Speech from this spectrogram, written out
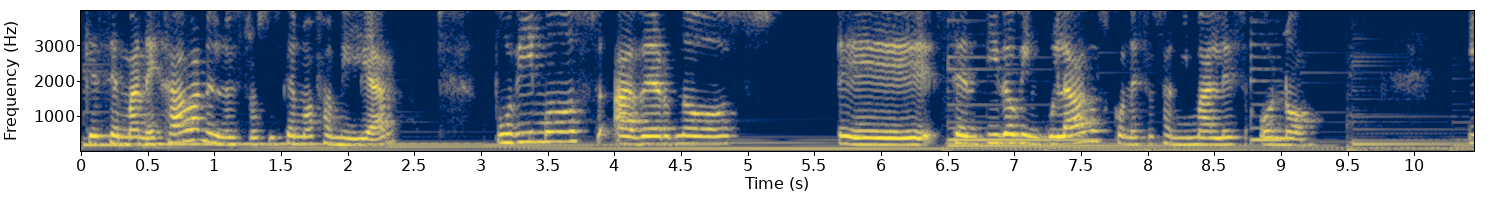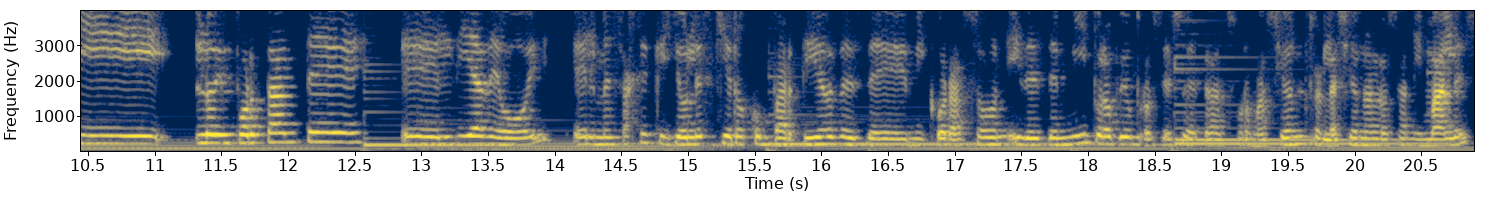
que se manejaban en nuestro sistema familiar, pudimos habernos eh, sentido vinculados con esos animales o no. Y lo importante el día de hoy, el mensaje que yo les quiero compartir desde mi corazón y desde mi propio proceso de transformación en relación a los animales,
